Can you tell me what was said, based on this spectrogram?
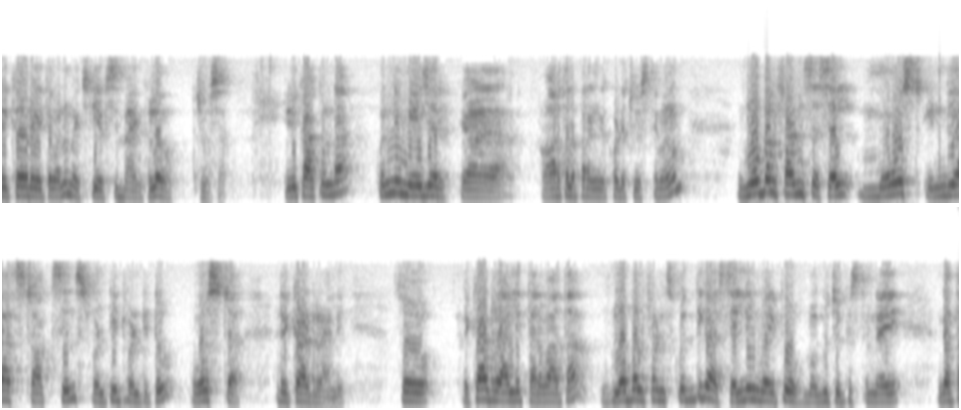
రికవరీ అయితే మనం హెచ్డిఎఫ్సి బ్యాంకులో చూసాం. ఇవి కాకుండా కొన్ని మేజర్ వార్తల పరంగా కూడా చూస్తే మనం global funds sell most India stock since twenty twenty two post record rally so record rally తర్వాత గ్లోబల్ ఫండ్స్ కొద్దిగా సెల్లింగ్ వైపు మొగ్గు చూపిస్తున్నాయి. గత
